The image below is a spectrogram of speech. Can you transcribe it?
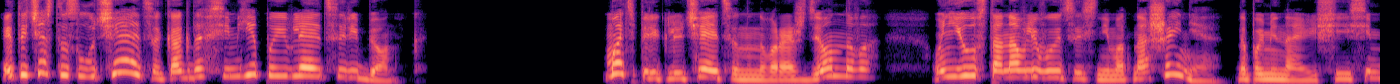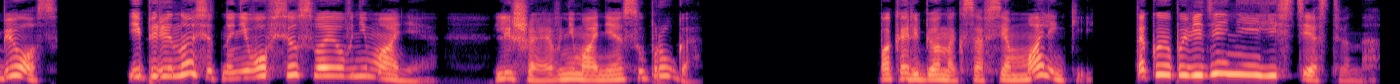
Это часто случается, когда в семье появляется ребенок. Мать переключается на новорожденного, у нее устанавливаются с ним отношения, напоминающие симбиоз, и переносит на него все свое внимание, лишая внимания супруга. Пока ребенок совсем маленький, Такое поведение естественно.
